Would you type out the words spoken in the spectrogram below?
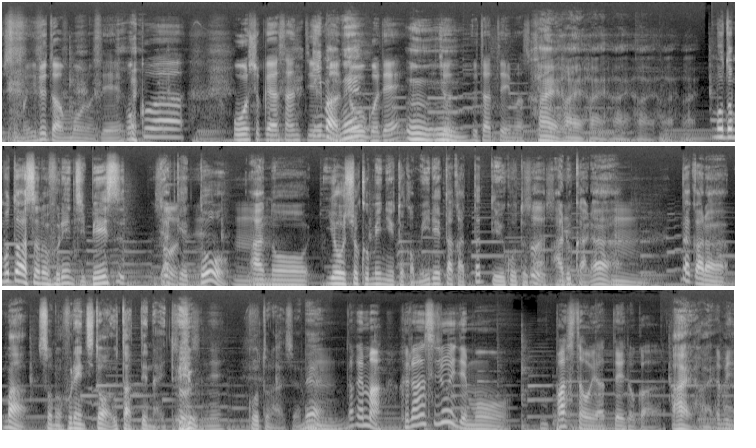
人もいるとは思うので 僕は洋食屋さんっていうのは道語で歌っていますけど、はいはいはいはいはいはい。もともとはそのフレンチベースだけど、ね。うん、あの洋食メニューとかも入れたかったっていうことがあるから、ね。うん、だからまあそのフレンチとは歌ってないという、ね、ことなんですよね、うん、だからまあフランス料理でもパスタをやったりとか、はいはい、やっぱり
